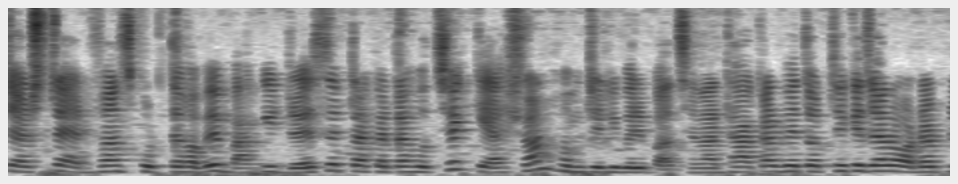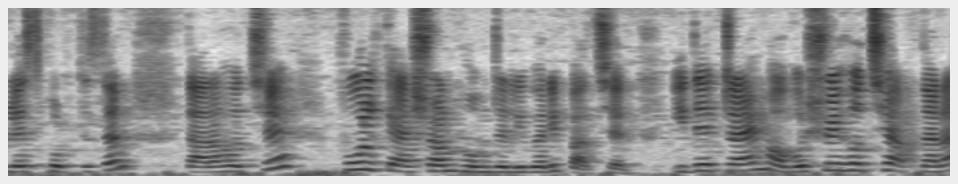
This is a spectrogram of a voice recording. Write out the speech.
চার্জটা অ্যাডভান্স করতে হবে। বাকি ড্রেসের টাকাটা হচ্ছে ক্যাশ অন হোম ডেলিভারি পাচ্ছেন। আর ঢাকার ভেতর থেকে যারা অর্ডার প্লেস করতেছেন, তারা হচ্ছে full cash on home delivery পাচ্ছেন। ঈদের টাইম অবশ্যই হচ্ছে আপনারা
